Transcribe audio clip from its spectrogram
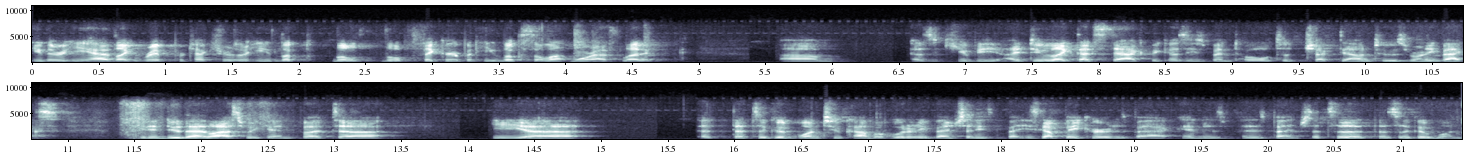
either he had like rib protectors or he looked a little little thicker, but he looks a lot more athletic um, as a QB. I do like that stack because he's been told to check down to his running backs. He didn't do that last weekend, but uh, he uh, that, that's a good one-two combo. Who did he bench then? He's he's got Baker in his back in his in his bench. That's a that's a good one.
